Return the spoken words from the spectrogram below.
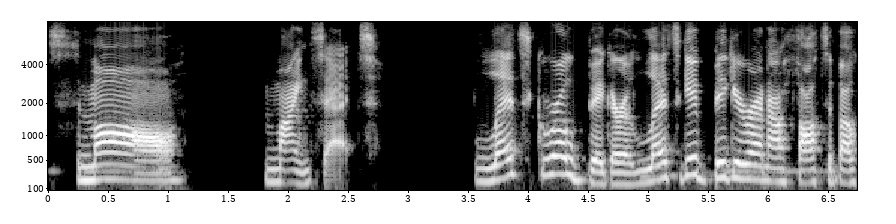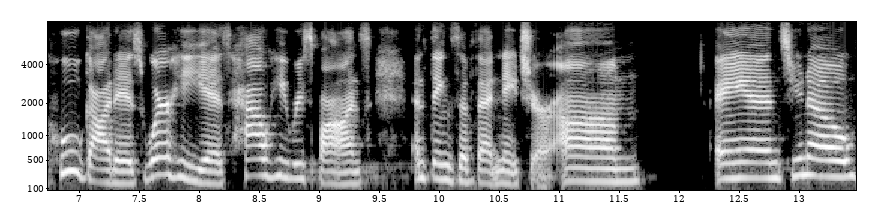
small mindset? Let's grow bigger. Let's get bigger on our thoughts about who God is, where he is, how he responds, and things of that nature. Um and you know,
